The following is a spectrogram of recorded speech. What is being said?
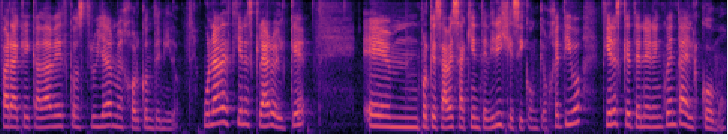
para que cada vez construyas mejor contenido. Una vez tienes claro el qué, em, porque sabes a quién te diriges y con qué objetivo, tienes que tener en cuenta el cómo.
